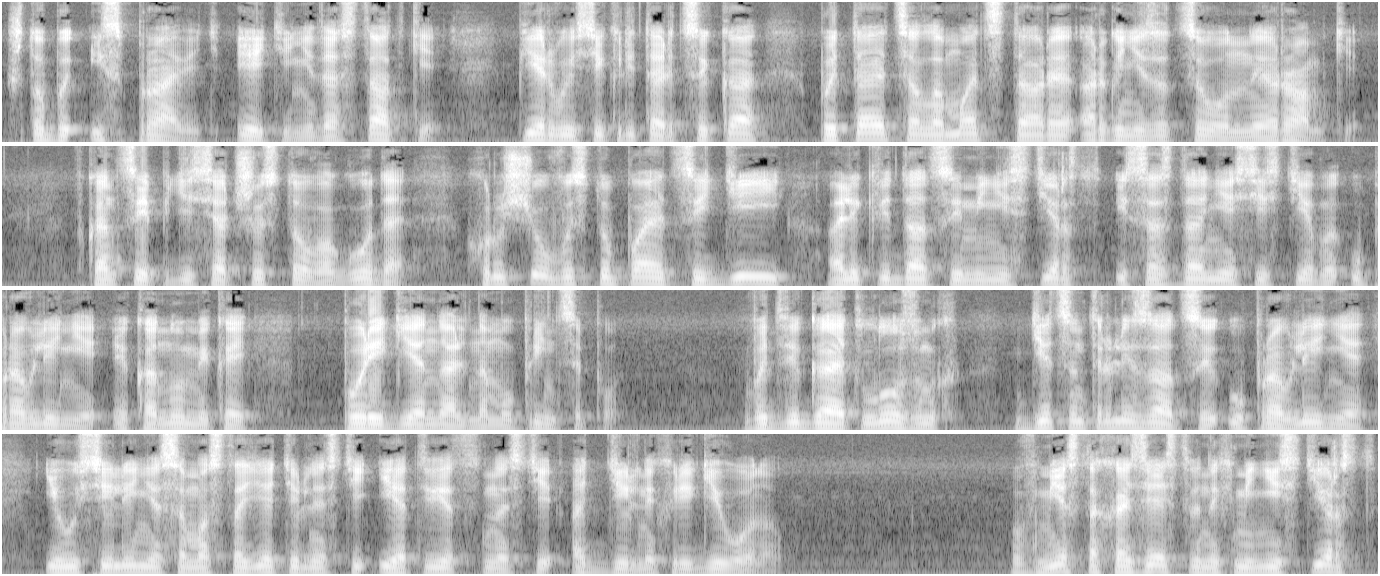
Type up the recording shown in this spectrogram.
Чтобы исправить эти недостатки, первый секретарь ЦК пытается ломать старые организационные рамки. В конце 1956 года Хрущев выступает с идеей о ликвидации министерств и создании системы управления экономикой по региональному принципу. Выдвигает лозунг децентрализации управления и усиления самостоятельности и ответственности отдельных регионов. Вместо хозяйственных министерств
